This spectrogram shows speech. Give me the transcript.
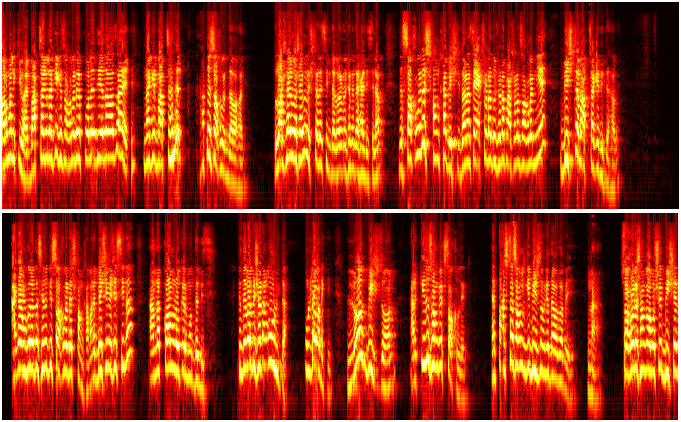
নর্মালি কি হয়? বাচ্চাগুলোকে চকলেটের কোলে দিয়ে দেওয়া যায়, নাকি বাচ্চাদের হাতে চকলেট দেওয়া হয়? লসাগু লসাগু স্টারে চিন্তা করেন ওখানে দেখাই দিছিলাম যে চকলেটের সংখ্যা বেশি। ধরেন আছে একশোটা, দুশোটা, পাঁচশোটা চকলেট নিয়ে বিশটা বাচ্চাকে দিতে হবে। আগে অঙ্কগুলোতে ছিল কি চকলেটের সংখ্যা মানে বেশি বেশি ছিল, আমরা কম লোকের মধ্যে দিচ্ছি কিন্তু এবার বিষয়টা উল্টা। উল্টা মানে কি? লোক বিশ জন আর কিছু সংখ্যক চকলেট। পাঁচটা চকলেট কি বিশ জনকে দেওয়া যাবে? না। চকলেটের সংখ্যা অবশ্যই বিশের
